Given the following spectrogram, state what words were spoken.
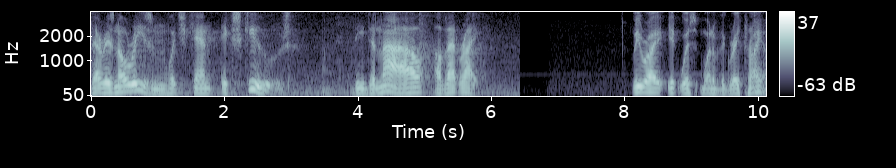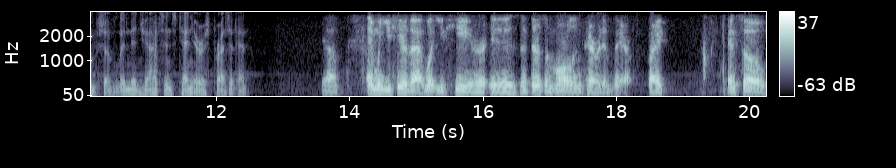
There is no reason which can excuse the denial of that right. Leroy, it was one of the great triumphs of Lyndon Johnson's tenure as president. Yeah. And when you hear that, what you hear is that there's a moral imperative there, right? And so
